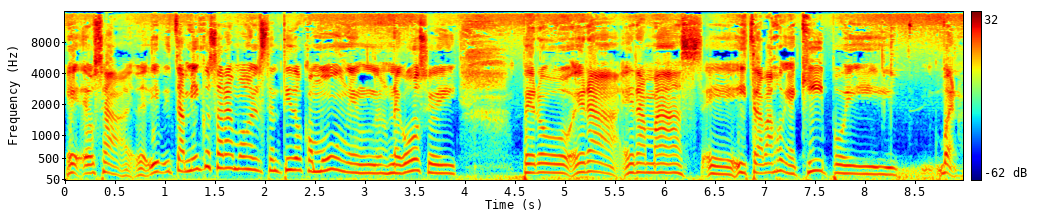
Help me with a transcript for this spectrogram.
eh, o sea, y, y también que usáramos el sentido común en los negocios y pero era era más eh, y trabajo en equipo y bueno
